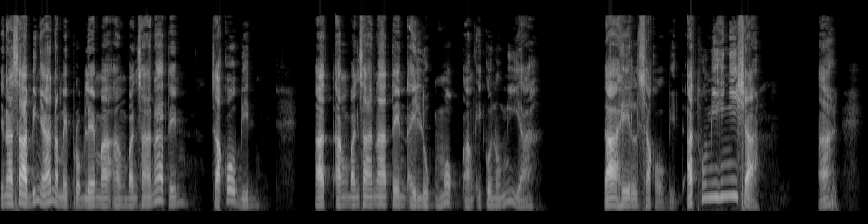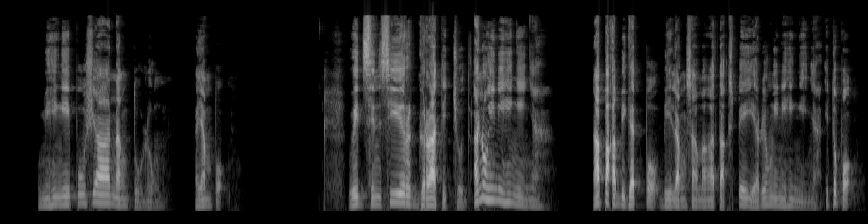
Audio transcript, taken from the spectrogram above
Sinasabi niya na may problema ang bansa natin sa COVID at ang bansa natin ay lukmok ang ekonomiya dahil sa COVID. At humihingi siya. Ha? Humihingi po siya ng tulong. Ayan po. With sincere gratitude. Ano hinihingi niya? Napakabigat po bilang sa mga taxpayer yung hinihingi niya. Ito po.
